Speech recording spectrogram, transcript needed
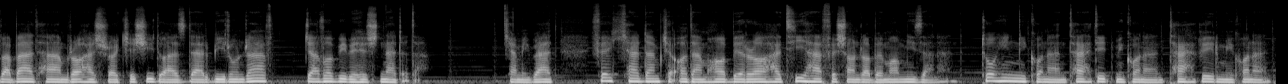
و بعد هم راهش را کشید و از در بیرون رفت جوابی بهش ندادم. کمی بعد فکر کردم که آدمها به راحتی حرفشان را به ما می‌زنند. توهین می‌کنند، تهدید می‌کنند، تحقیر می‌کنند،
